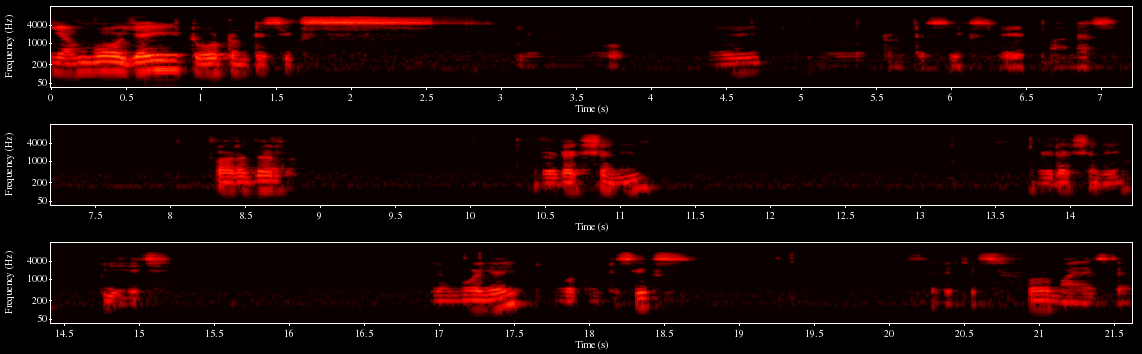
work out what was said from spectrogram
MO8 O26. MO8 O26 8 minus further reduction in reduction in pH. MO8 O26 so it is 4 minus that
